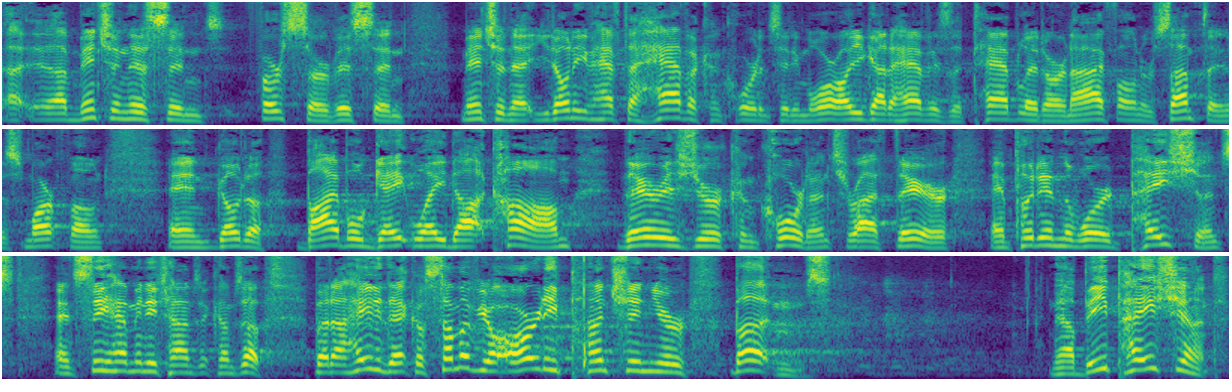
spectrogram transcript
I, I mentioned this in first service, and mentioned that you don't even have to have a concordance anymore. All you got to have is a tablet or an iPhone or something, a smartphone, and go to BibleGateway.com. There is your concordance right there, and put in the word patience and see how many times it comes up. But I hated that because some of you are already punching your buttons. Now be patient.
